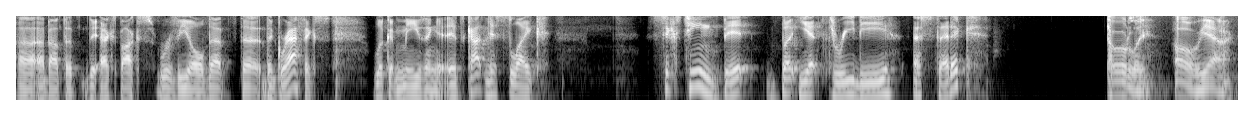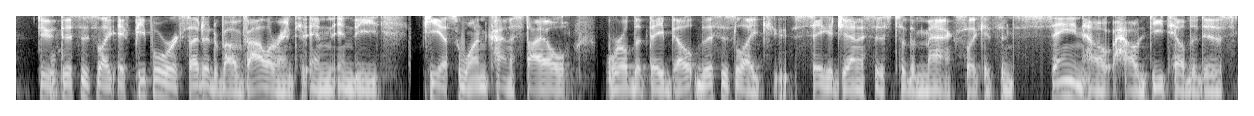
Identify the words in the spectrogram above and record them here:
uh, about the, the Xbox reveal that the, the graphics look amazing. It's got this like 16 bit, but yet 3D aesthetic. Totally. Oh yeah, dude. This is like if people were excited about Valorant in in the PS1 kind of style world that they built. This is like Sega Genesis to the max. Like it's insane how how detailed it is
